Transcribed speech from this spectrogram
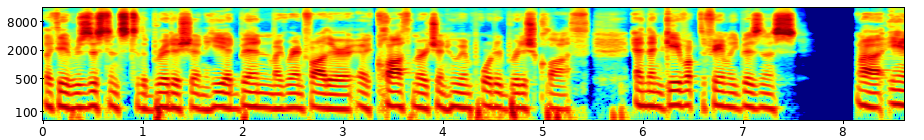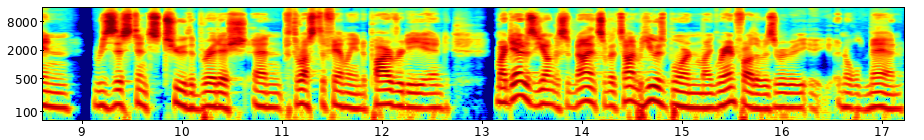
like the resistance to the British. And he had been, my grandfather, a cloth merchant who imported British cloth and then gave up the family business uh, in resistance to the British and thrust the family into poverty. And my dad was the youngest of nine, so by the time he was born, my grandfather was really an old man,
